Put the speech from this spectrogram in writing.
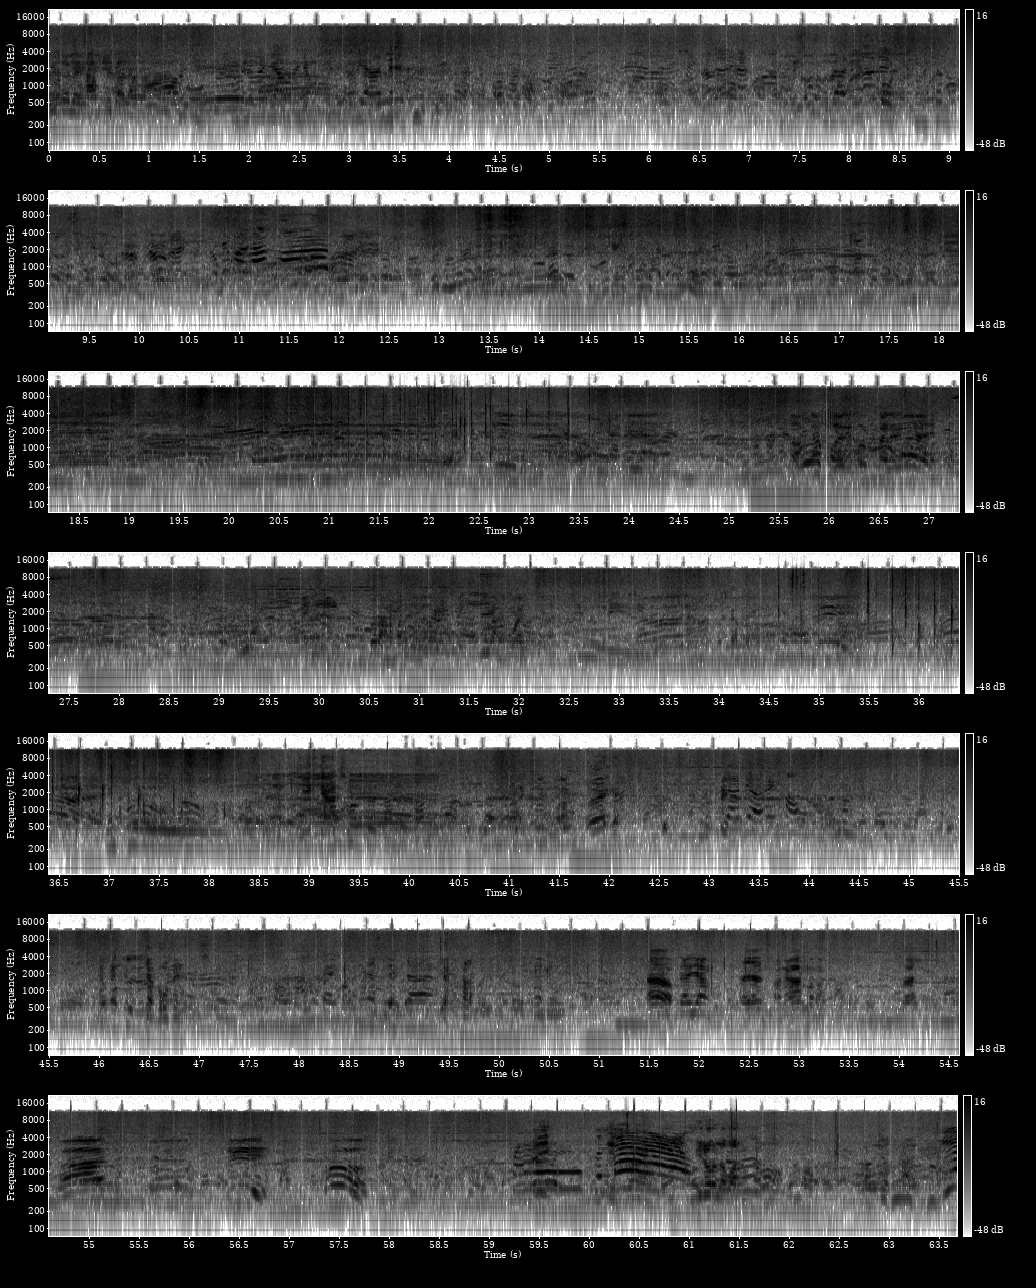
ป็นอะไรครับเป็นอะไรครับสองก็ปล่อยแล้วก็ไปเลย ฝรั่งปล่อยนี่การช่วยเฮ้ยอย่าโกงเลยอ้าวได้ยังได้ยังอะนะไป One, two, three, four. เฮ้ยพี่โรดระวัง 不要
